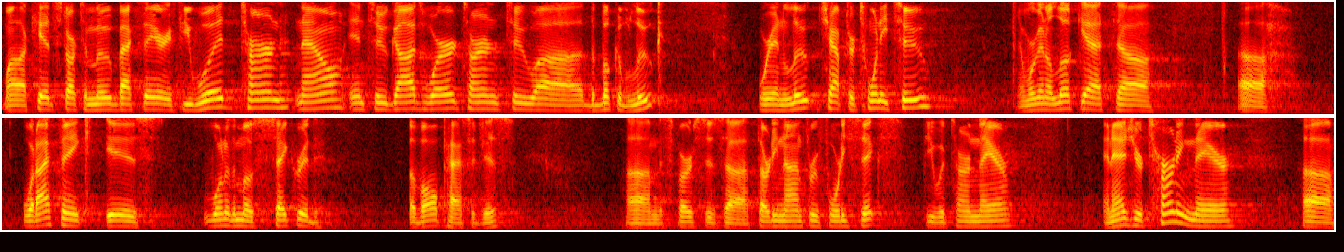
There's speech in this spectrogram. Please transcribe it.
while our kids start to move back there, if you would turn now into God's Word, turn to uh, the book of Luke. We're in Luke chapter 22, and we're going to look at uh, uh, what I think is one of the most sacred of all passages. Um, it's verses uh, 39 through 46, if you would turn there. And as you're turning there, uh,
